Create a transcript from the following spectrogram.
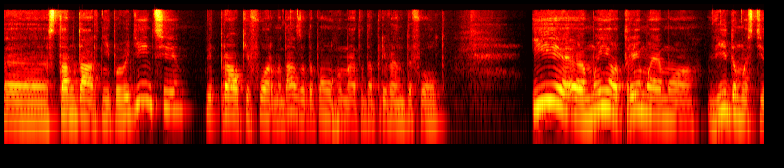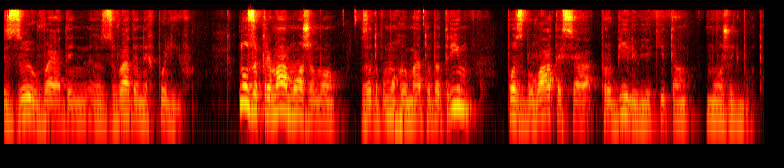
е, стандартній поведінці відправки форми да, за допомогою метода Prevent Default. І е, ми отримаємо відомості з введень, з введених полів. Ну, зокрема, можемо за допомогою метода Trim позбуватися пробілів, які там можуть бути.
